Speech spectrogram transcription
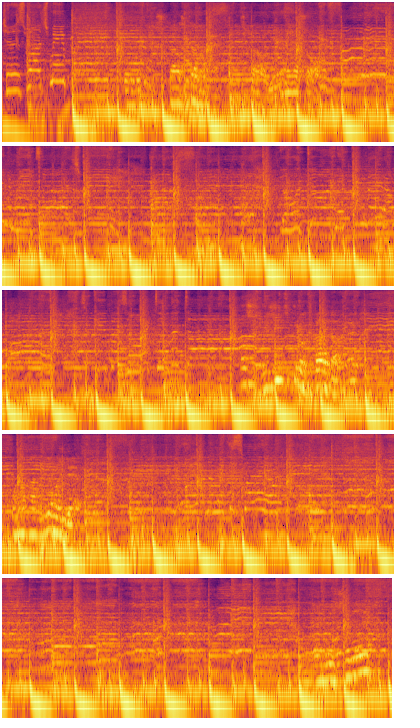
Just watch me これで腰から下のね力を緩めましょう肘つくの疲れたらねこんな感じでもいいです一緒です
